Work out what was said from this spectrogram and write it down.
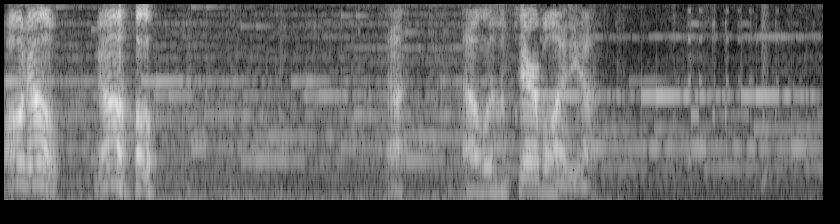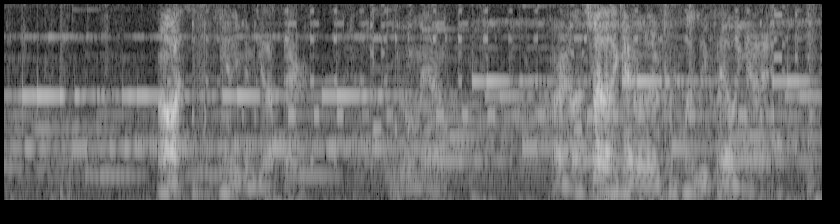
Oh no! No! That, that was a terrible idea. Oh, I can't even get up there. Oh man. Alright, let's try that again without completely failing at it.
